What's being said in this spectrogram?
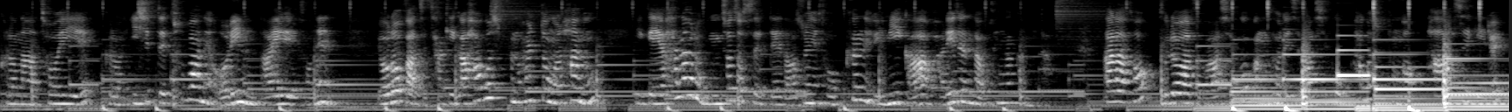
그러나 저희의 그런 20대 초반의 어린 나이에서는 여러 가지 자기가 하고 싶은 활동을 한 후 이게 하나로 뭉쳐졌을 때 나중에 더 큰 의미가 발휘된다고 생각합니다. 따라서 두려워하지 마시고 망설이지 마시고 하고 싶은 거 다 하시기를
